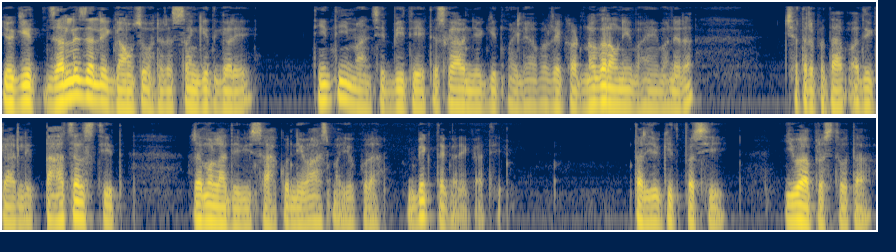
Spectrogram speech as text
यो गीत जसले जसले गाउँछु भनेर संगीत गरे ती ती मान्छे बिते त्यसकारण यो गीत मैले अब रेकर्ड नगराउने भए भनेर क्षेत्रप्रताप अधिकारीले ताहचल स्थित रमला देवी शाहको निवासमा यो कुरा व्यक्त गरेका थिए। तर यो गीतपछि युवा प्रस्तोता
